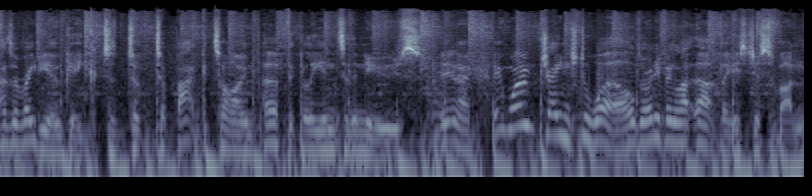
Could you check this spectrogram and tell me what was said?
as a radio geek to, to, to back time perfectly into the news. You know, it won't change the world or anything like that, but it's just fun.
